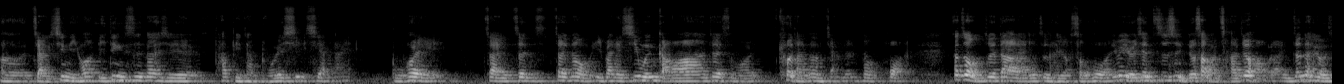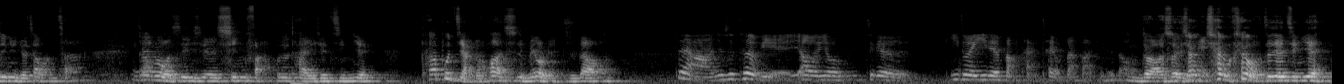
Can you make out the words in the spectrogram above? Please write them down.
呃讲心里话，一定是那些他平常不会写下来。不会在正在那种一般的新闻稿啊，在什么课堂上讲的那种话，那这种对大家来说真的很有收获，因为有一些知识你就上网查就好了，你真的很有兴趣你就上网查。但如果是一些心法或者他的一些经验，他不讲的话是没有人知道。对啊，就是特别要用这个一对一的访谈才有办法听得到。嗯对啊，所以像像像我这些经验。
